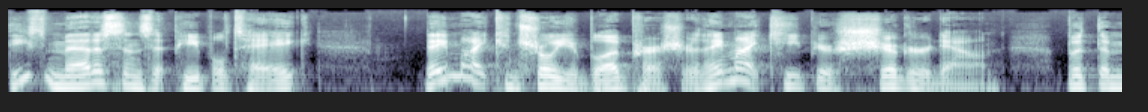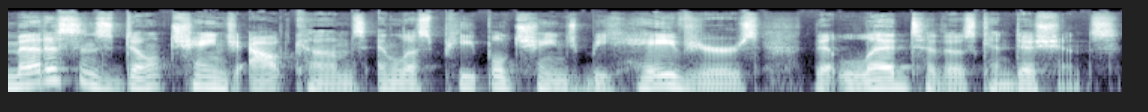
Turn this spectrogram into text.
these medicines that people take, they might control your blood pressure, they might keep your sugar down, but the medicines don't change outcomes unless people change behaviors that led to those conditions.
